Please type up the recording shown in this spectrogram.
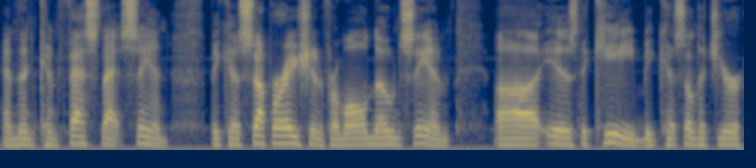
and then confess that sin, because separation from all known sin uh, is the key because so that your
